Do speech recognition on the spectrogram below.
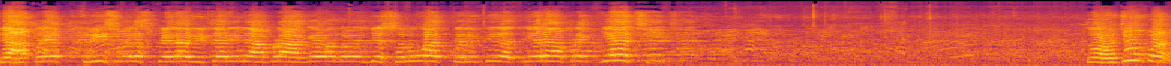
કે આપણે ત્રીસ વર્ષ પહેલા વિચારીને આપણા આગેવાનોએ જે શરૂઆત કરી હતી, અત્યારે આપણે ક્યાં છીએ? તો હજુ પણ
